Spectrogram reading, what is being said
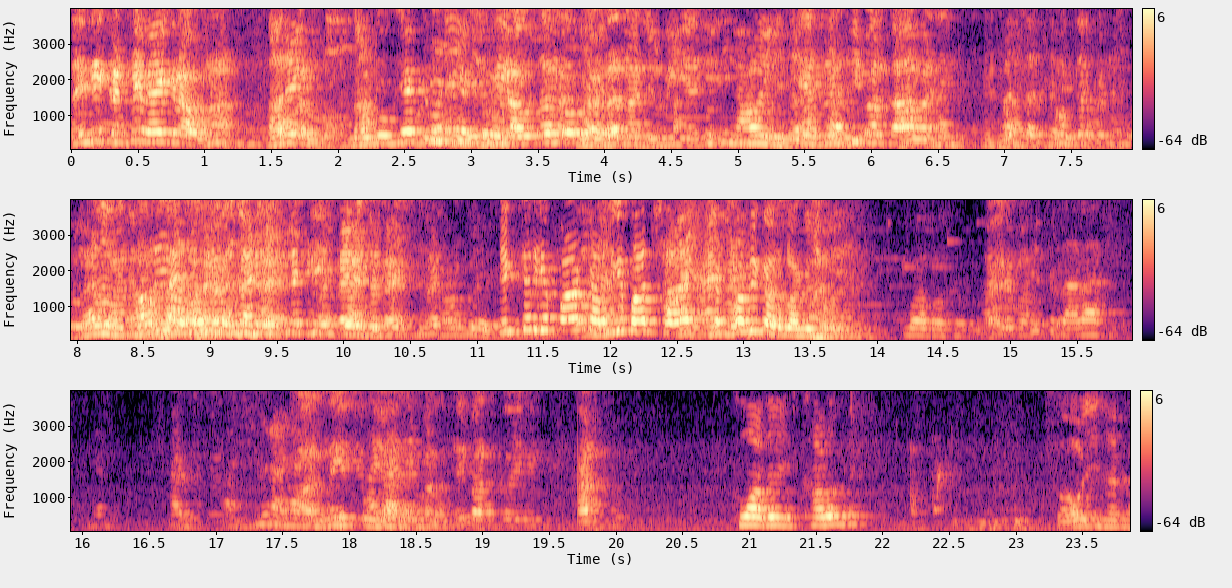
ਨਹੀਂ ਨਹੀਂ ਇਕੱਠੇ ਬਹਿ ਕਰਾਓ ਨਾ। ਸਾਰੇ ਨਾ ਇੱਕ ਮਿੰਟ ਤੁਸੀਂ ਆਓ ਸਰ ਤੁਹਾਡਾ ਨਾ ਜ਼ਰੂਰੀ ਹੈ ਜੀ। ਤੁਸੀਂ ਨਾਲ ਹੋਈ ਸਰ ਪ੍ਰਿੰਸੀਪਲ ਸਾਹਿਬ ਹੈ ਜੀ। ਅੱਛਾ ਅੱਛਾ। ਇੱਕ ਕਰਕੇ ਪਾਠ ਕਰ ਲਈਏ ਬਾਅਦ ਸਾਰੇ ਇਕੱਠਾ ਵੀ ਕਰ ਲਾਂਗੇ ਸਰ। ਆਰਨੀ ਤੁਸੀਂ ਆਰਨੀ ਬੰਸੀ ਬਾਤ ਕੋਈ ਨਹੀਂ ਖਾ ਲਓ। ਜੀ ਸਾਰੇ ਆ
